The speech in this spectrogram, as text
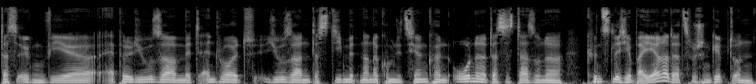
dass irgendwie Apple-User mit Android-Usern, dass die miteinander kommunizieren können, ohne dass es da so eine künstliche Barriere dazwischen gibt. Und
